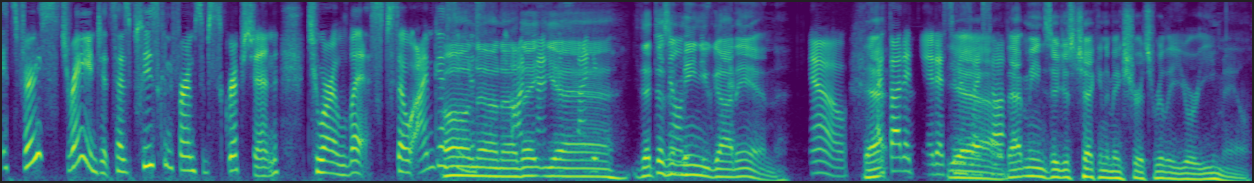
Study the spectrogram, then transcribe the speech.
it's very strange. It says, "Please confirm subscription to our list." So I'm guessing. Oh no no signing- yeah that doesn't mean you got in. No, I thought it did as soon as I Yeah, saw. that means they're just checking to make sure it's really your email.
